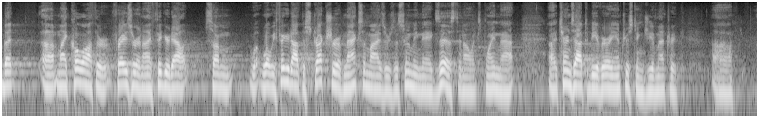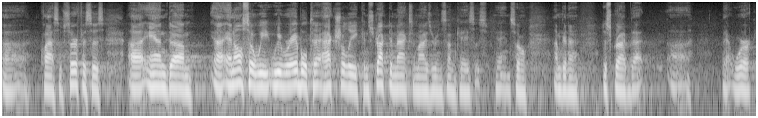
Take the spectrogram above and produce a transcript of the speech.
But uh, my co-author, Fraser, and I figured out some, well, we figured out the structure of maximizers, assuming they exist, and I'll explain that. Uh, it turns out to be a very interesting geometric uh, uh, class of surfaces. Uh, and um, uh, and also we, we were able to actually construct a maximizer in some cases. And so I'm going to describe that, uh, that work.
